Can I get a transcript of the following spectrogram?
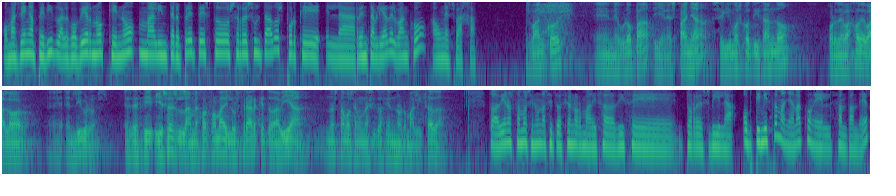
o más bien ha pedido al Gobierno que no malinterprete estos resultados porque la rentabilidad del banco aún es baja. Los bancos en Europa y en España seguimos cotizando por debajo de valor eh, en libros. Es decir, y eso es la mejor forma de ilustrar que todavía no estamos en una situación normalizada. Todavía no estamos en una situación normalizada, dice Torres Vila. ¿Optimista mañana con el Santander?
